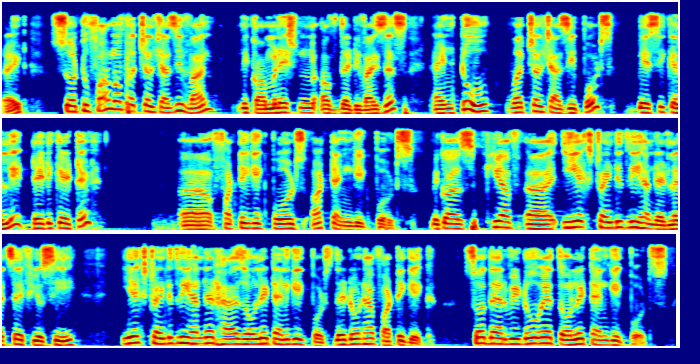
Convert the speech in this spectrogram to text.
right? So to form a virtual chassis, one, the combination of the devices, and two, virtual chassis ports, basically dedicated uh, 40 gig ports or 10 gig ports. Because you have uh, EX2300, let's say if you see, EX2300 has only 10 gig ports. They don't have 40 gig. So there we do with only 10 gig ports.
